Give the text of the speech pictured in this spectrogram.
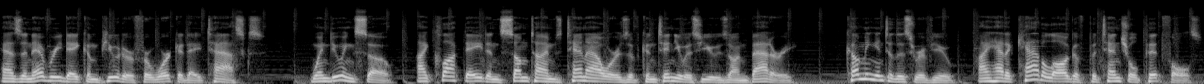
as an everyday computer for workaday tasks. When doing so, I clocked 8 and sometimes 10 hours of continuous use on battery. Coming into this review, I had a catalog of potential pitfalls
